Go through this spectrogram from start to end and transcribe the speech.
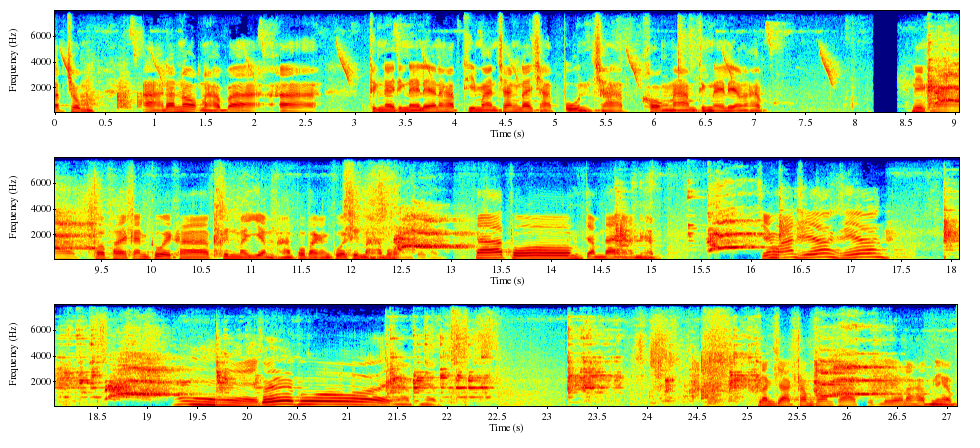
รับชมอ่าด้านนอกนะครับว่าอ่าถึงไหนถึงไหนแล้วนะครับ ทีมงานช่างได้ฉาบปูนฉาบคลองน้ำถึงไหนแล้วนะครับ นี่ครับ พ่อพายกันกล้วยครับ ขึ้นมาเยี่ยมครับพ่อพายกันกล้วยขึ้นมาหาพ่อพายกันกล้วยครับครับผมจำได้นะครับนี่ครับ เสียงหวานเสียงเสียงเฮ้ยกล้วยกล้วยนะครับเนี่ยครับหลังจากทำความสะอาดเสร็จแล้วนะครับนี่ครับ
